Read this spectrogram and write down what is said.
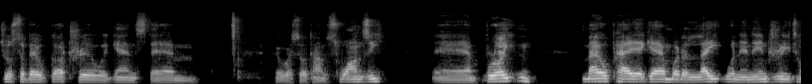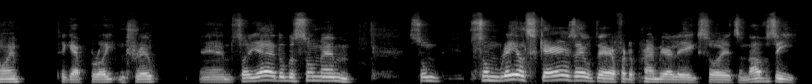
just about got through against um who were Southampton, Swansea, um, Brighton, yeah. Maupay again with a late one in injury time to get Brighton through. Um, so yeah, there was some um, some some real scares out there for the Premier League sides, and obviously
